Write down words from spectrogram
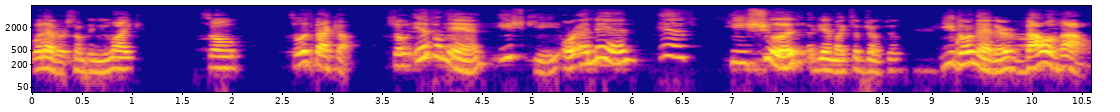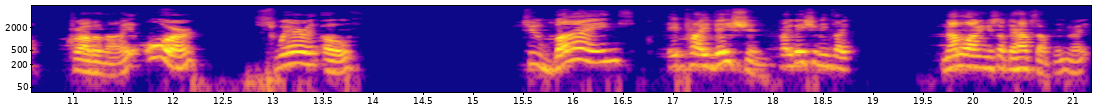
whatever, something you like. So, so let's back up. So if a man, ishki, or a man, if he should, again like subjunctive, yidon neder, vow a vow for Adonai, or swear an oath to bind a privation. Privation means like not allowing yourself to have something, right?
